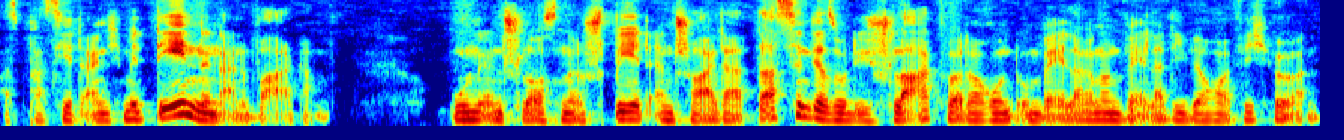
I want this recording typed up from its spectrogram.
Was passiert eigentlich mit denen in einem Wahlkampf? Unentschlossene, Spätentscheider, das sind ja so die Schlagwörter rund um Wählerinnen und Wähler, die wir häufig hören.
